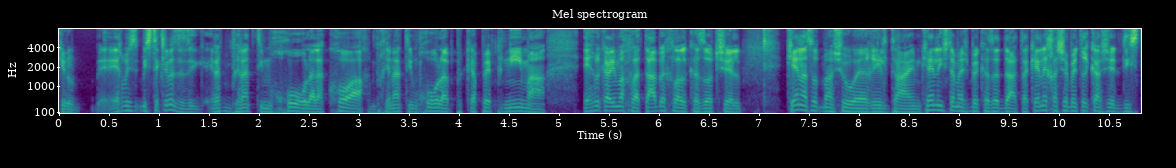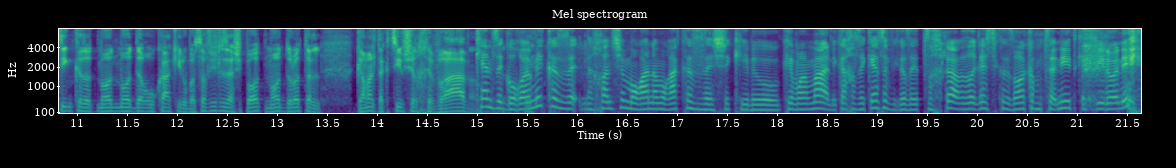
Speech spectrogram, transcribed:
כאילו, איך מסתכלים על זה, זה מבחינת תמחור ללקוח, מבחינת תמחור כלפי פנימה, איך מקבלים החלטה בכלל כזאת של כן לעשות משהו אה, real time, כן להשתמש בכזה דאטה, כן לחשב מטריקה של distinct כזאת מאוד מאוד ארוכה, כאילו בסוף יש לזה השפעות מאוד גדולות על, גם על תקציב של חברה. כן, זה גורם לי כזה, נכון שמורן אמרה כזה, שכאילו, כאילו, מה, אני אקח איזה כסף, כזה צחקה, ואז הרגשתי כזה נורא קמצנית, כי כאילו אני...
